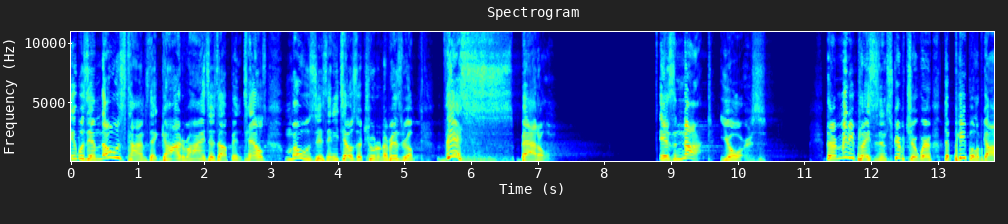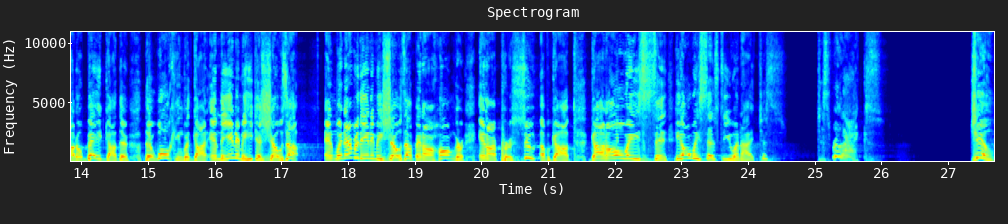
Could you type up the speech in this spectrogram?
It was in those times that God rises up and tells Moses and he tells the children of Israel, This battle is not yours. There are many places in Scripture where the people of God obeyed God, they're, they're walking with God, and the enemy, he just shows up. And whenever the enemy shows up in our hunger, in our pursuit of God, God always He always says to you and I, just, just relax. Chill.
